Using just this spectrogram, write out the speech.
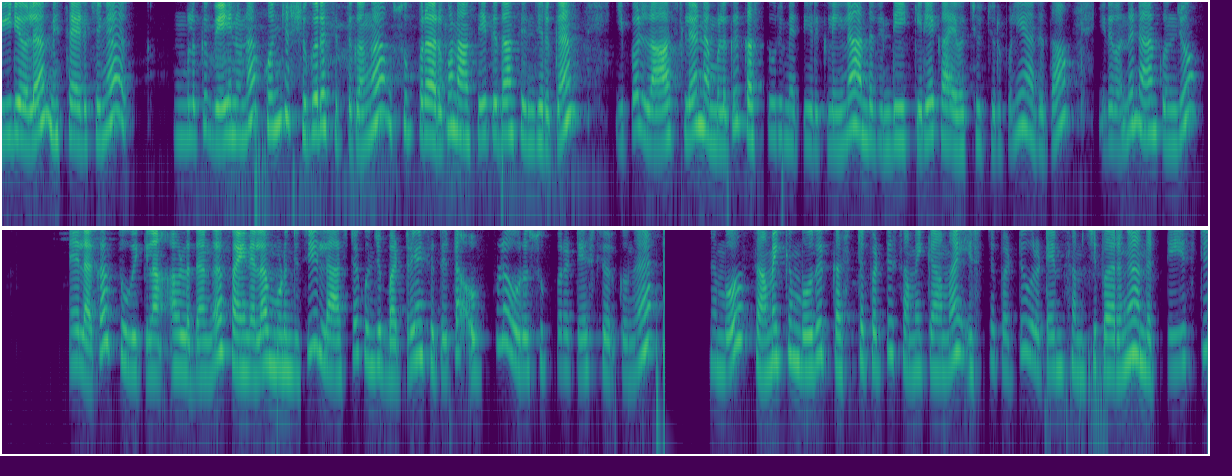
வீடியோவில் மிஸ் ஆகிடுச்சுங்க உங்களுக்கு வேணும்னா கொஞ்சம் சுகரை சேர்த்துக்கோங்க. சூப்பராக இருக்கும். நான் சேர்த்து தான் செஞ்சுருக்கேன். இப்போ லாஸ்ட்டில் நம்மளுக்கு கஸ்தூரி மெத்தி இருக்கு இல்லைங்களா? அந்த வெந்தயக்கீரையை காய வச்சு வச்சுருப்போம் அதுதான். இதை வந்து நான் கொஞ்சம் மேலாக்கா தூவிக்கலாம். அவ்வளோதாங்க ஃபைனலாக முடிஞ்சிச்சு. லாஸ்ட்டாக கொஞ்சம் பட்டரையும் சேர்த்துக்கிட்டா அவ்வளோ ஒரு சூப்பராக டேஸ்ட்டில் இருக்குங்க. நம்ம சமைக்கும்போது கஷ்டப்பட்டு சமைக்காமல் இஷ்டப்பட்டு ஒரு டைம் சமைச்சு பாருங்கள் அந்த டேஸ்ட்டு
